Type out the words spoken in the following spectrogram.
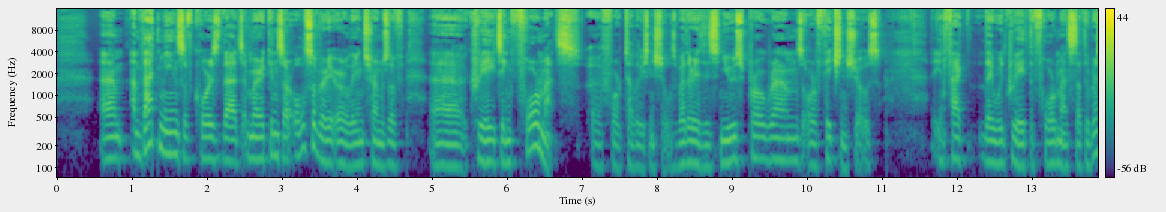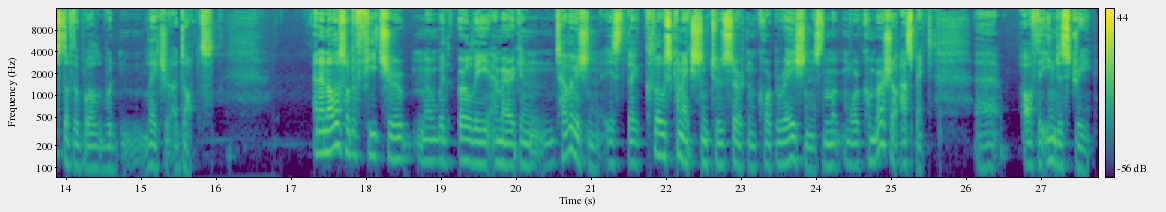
Um, and that means, of course, that Americans are also very early in terms of uh, creating formats uh, for television shows, whether it is news programs or fiction shows. In fact, they would create the formats that the rest of the world would later adopt. And another sort of feature uh, with early American television is the close connection to certain corporations, the more commercial aspect. Uh, of the industry.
